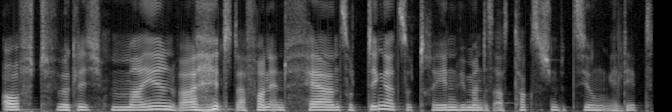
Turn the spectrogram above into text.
oft wirklich meilenweit davon entfernt, so Dinge zu drehen, wie man das aus toxischen Beziehungen erlebt.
